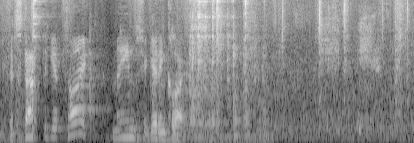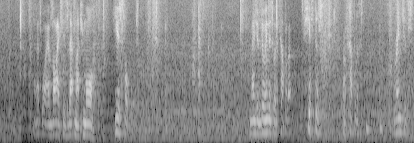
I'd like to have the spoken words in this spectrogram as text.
If it starts to get tight, means you're getting close. A vise is that much more useful. Imagine doing this with a couple of shifters or a couple of wrenches.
